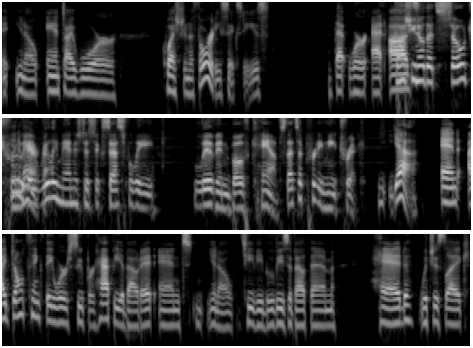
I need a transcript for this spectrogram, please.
eh, you know anti-war question authority 60s that were at odds Gosh, you know that's so true. They really managed to successfully live in both camps. That's a pretty neat trick. Yeah and i don't think they were super happy about it and you know tv movies about them head which is like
